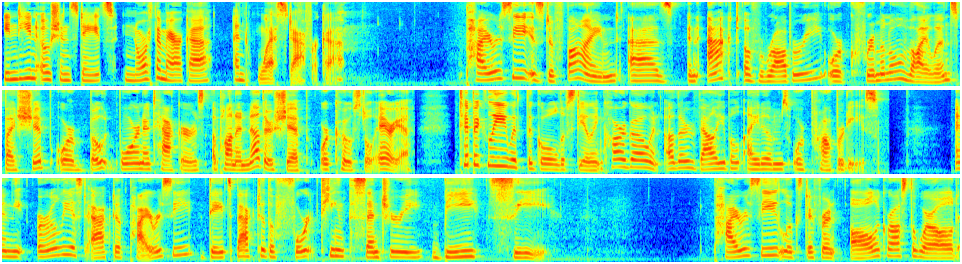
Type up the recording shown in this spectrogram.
Indian Ocean states, North America, and West Africa. Piracy is defined as an act of robbery or criminal violence by ship or boat borne attackers upon another ship or coastal area, typically with the goal of stealing cargo and other valuable items or properties. And the earliest act of piracy dates back to the 14th century BC. Piracy looks different all across the world,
